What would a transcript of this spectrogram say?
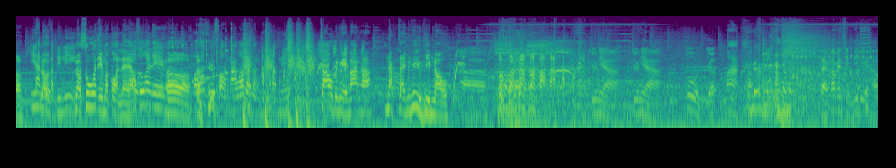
ออีธานนท์กับลิลลี่ เราสู้กันเองมาก่อนแล้ว เราสู้กันเอง เออ เพราะว่าครูสอนมาว่าแบบนี้แบบนี้ เจ้าเป็นไงบ้างคะ หนักใจมันที่อยู่ทีมเราจูเนียร์จูเนียร์พูดเยอะมากครับ แต่ก็เป็นสิ่งที่ดีครับ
